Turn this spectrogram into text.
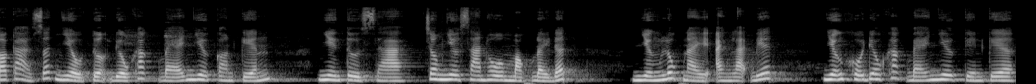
có cả rất nhiều tượng điêu khắc bé như con kiến. Nhìn từ xa, trông như san hô mọc đầy đất. Nhưng lúc này anh lại biết, những khối điêu khắc bé như kiến kia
